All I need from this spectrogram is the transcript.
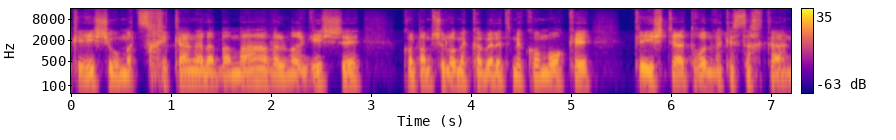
כאיש שהוא מצחיקן על הבמה, אבל מרגיש שכל פעם שהוא לא מקבל את מקומו כ, כאיש תיאטרון וכשחקן.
